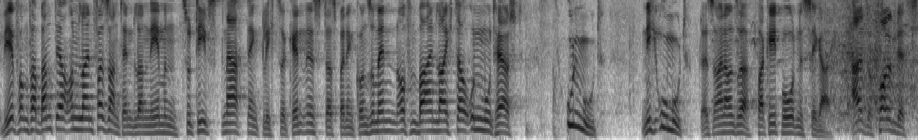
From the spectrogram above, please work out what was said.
Wir vom Verband der Online-Versandhändler nehmen zutiefst nachdenklich zur Kenntnis, dass bei den Konsumenten offenbar ein leichter Unmut herrscht. Unmut, nicht Umut. Das ist einer unserer Paketboten, ist egal. Also folgendes.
